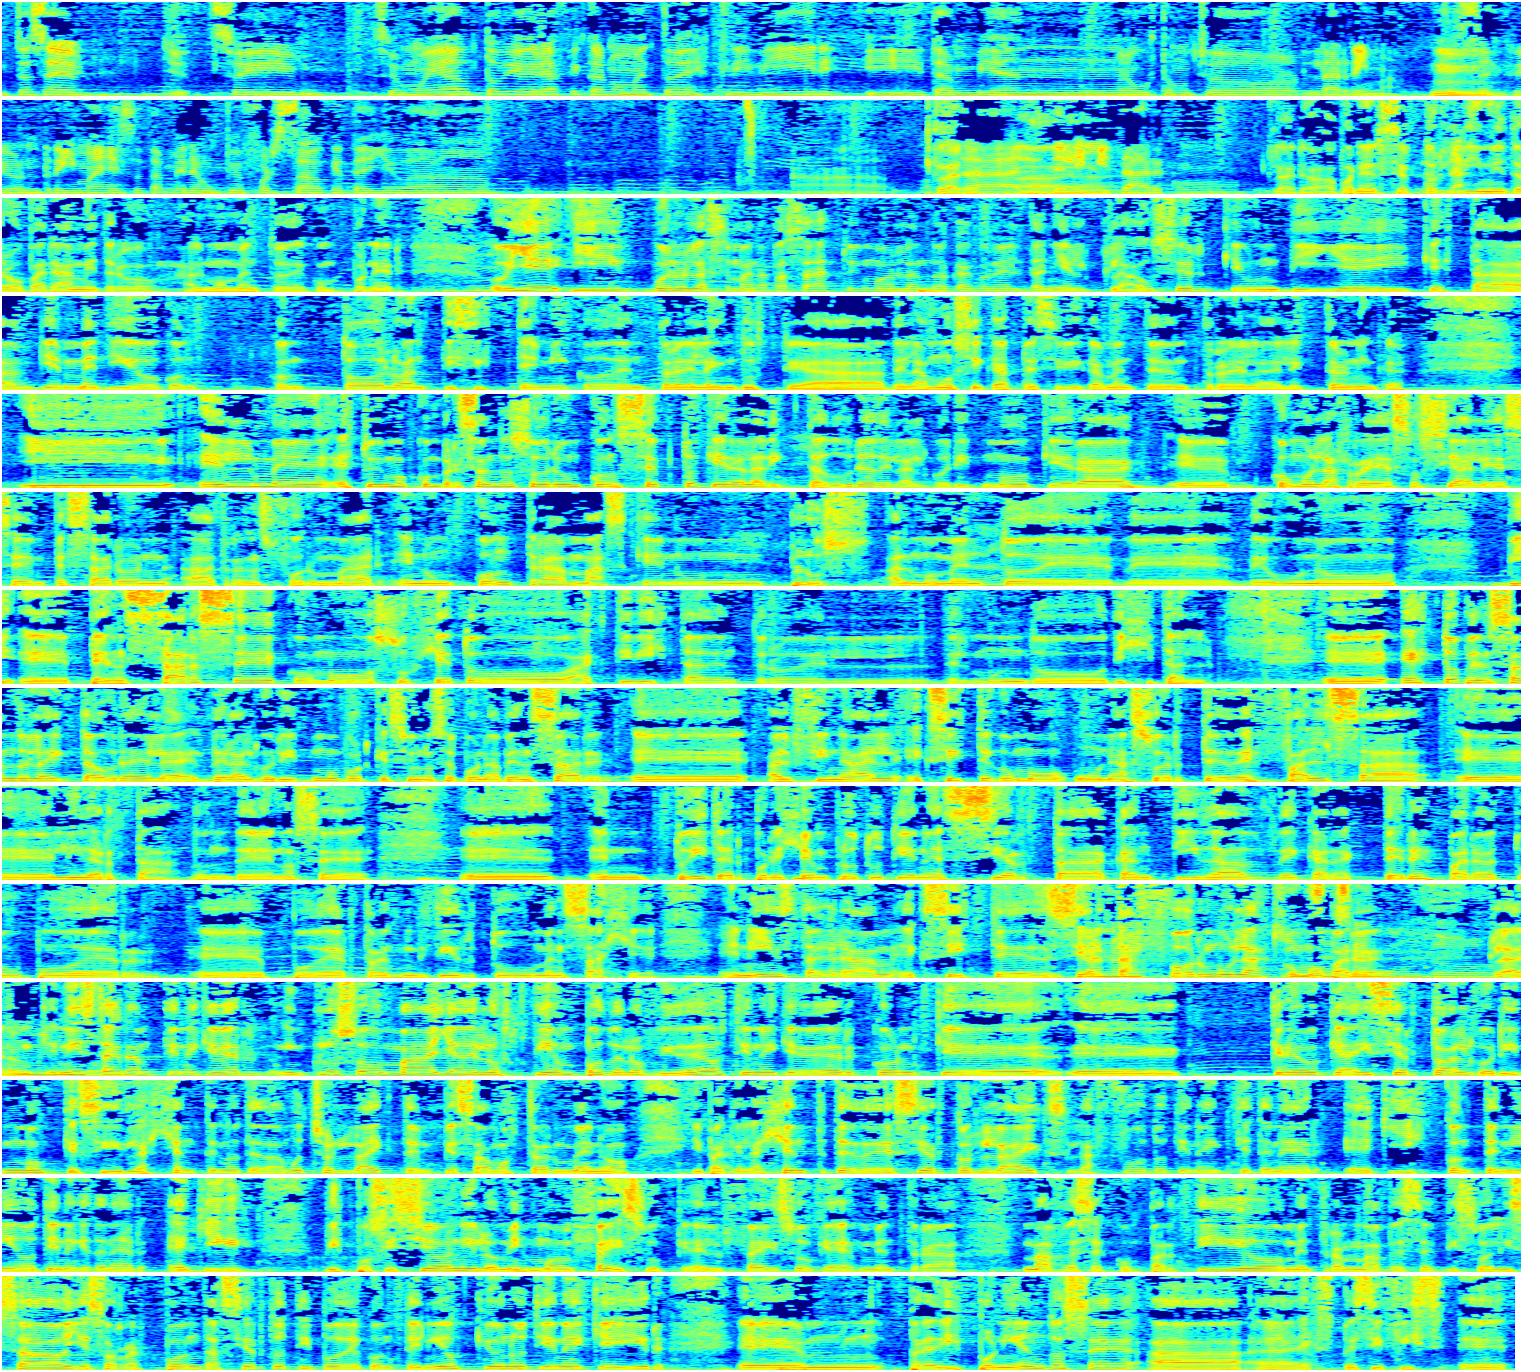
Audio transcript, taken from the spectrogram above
Entonces, yo soy, soy muy autobiográfica al momento de escribir y también me gusta mucho la rima. Entonces Mm. escribo en rima y eso también es un pie forzado que te ayuda a, o Claro, sea, a- delimitar como... Claro, a poner ciertos límites o parámetros al momento de componer. Oye, y bueno, la semana pasada estuvimos hablando acá con el Daniel Clauser, que es un DJ que está bien metido con, con todo lo antisistémico dentro de la industria de la música, específicamente dentro de la electrónica. Y él me estuvimos conversando sobre un concepto que era la dictadura del algoritmo, que era eh, cómo las redes sociales se empezaron a transformar en un contra más que en un plus al momento de, de- de uno eh, pensarse como sujeto activista dentro del, del mundo digital. Eh, esto pensando en la dictadura de la- del algoritmo, porque si uno se pone a pensar, eh, al final existe como una suerte de falsa eh, libertad, donde, no sé, eh, en Twitter, por ejemplo, tú tienes cierta cantidad de caracteres para tú poder, eh, poder transmitir tu mensaje. En Instagram existen ciertas fórmulas como 15 para... claro, en. Instagram tiene que ver, incluso más allá de los tiempos de los videos, tiene que ver con que eh, creo que hay ciertos algoritmos que si la gente no te da muchos likes te empieza a mostrar menos y para que la gente te dé ciertos likes, las fotos tienen que tener X contenido, tiene que tener X disposición y lo mismo en Facebook. El Facebook es mientras más veces compartido, mientras más veces visualizado y eso responde a cierto tipo de contenidos que uno tiene que ir eh, predisponiéndose a, a eh,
